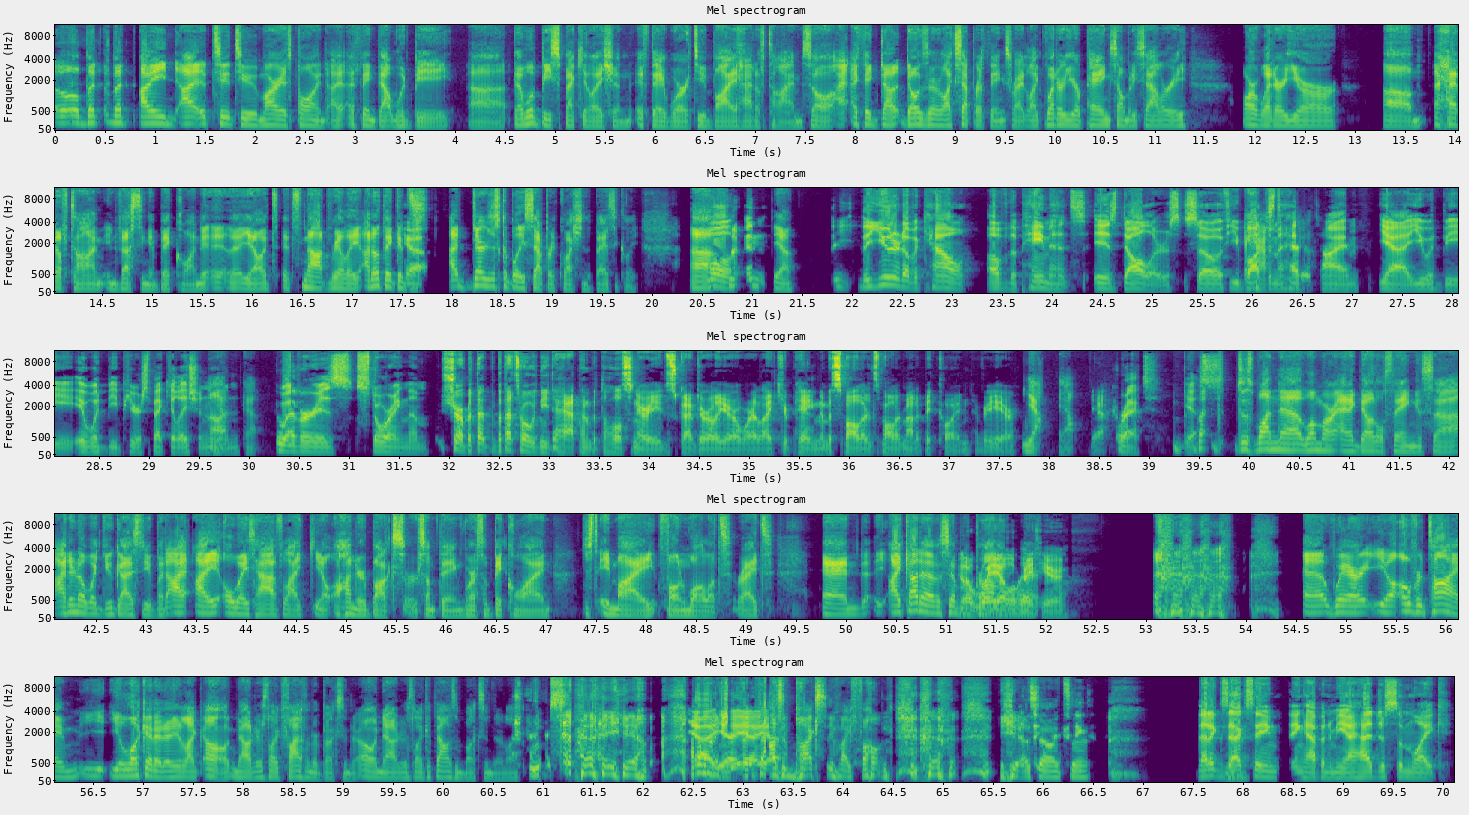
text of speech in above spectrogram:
Oh, but but I mean, I, to to Mario's point, I, I think that would be uh, that would be speculation if they were to buy ahead of time. So I, I think th- those are like separate things, right? Like whether you're paying somebody's salary or whether you're um, ahead of time investing in Bitcoin. It- it- you know, it's it's not really. I don't think it's. Yeah. I, they're just completely separate questions, basically. Uh, well, but- and yeah. the, the unit of account of the payments is dollars. So if you bought them to be, ahead yeah. of time, yeah, you would be it would be pure speculation yeah, on yeah. whoever is storing them. Sure, but that but that's what would need to happen with the whole scenario you described earlier, where like you're paying them a smaller and smaller amount of Bitcoin every year. Yeah, yeah. Yeah. Correct. Yes. But just one uh, one more anecdotal thing is uh, I don't know what you guys do, but I, I always have like you know a hundred bucks or something worth of Bitcoin just in my phone wallet, right? And I kind of have a Got similar a problem whale where, right here. uh, where you know over time you, you look at it and you're like, oh, now there's like five hundred bucks in there. Oh, now there's like a thousand bucks in there. Like, oops, you know, I Yeah, yeah, yeah, a yeah. thousand bucks in my phone. yeah, That's so it's uh, that exact same thing happened to me. I had just some like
